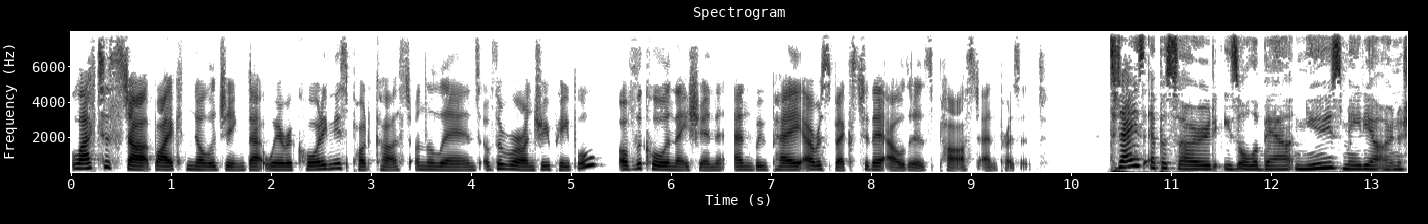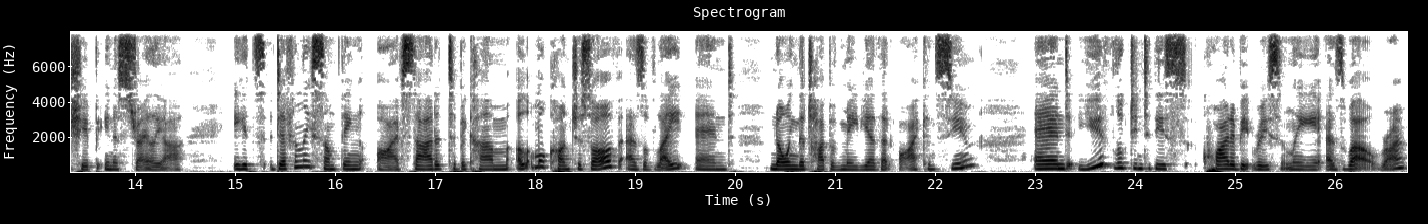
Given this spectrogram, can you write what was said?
like to start by acknowledging that we're recording this podcast on the lands of the Wurundjeri people of the Kulin Nation, and we pay our respects to their elders, past and present. Today's episode is all about news media ownership in Australia it's definitely something I've started to become a lot more conscious of as of late and knowing the type of media that I consume. And you've looked into this quite a bit recently as well, right?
